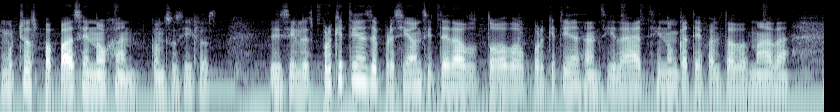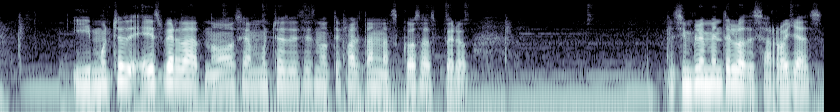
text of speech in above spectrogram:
muchos papás se enojan con sus hijos. De decirles, ¿por qué tienes depresión si te he dado todo? ¿Por qué tienes ansiedad si nunca te ha faltado nada? Y muchas, es verdad, ¿no? O sea, muchas veces no te faltan las cosas, pero simplemente lo desarrollas.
